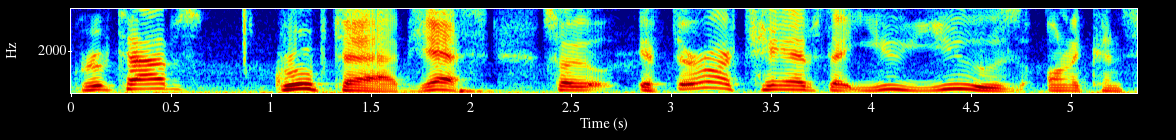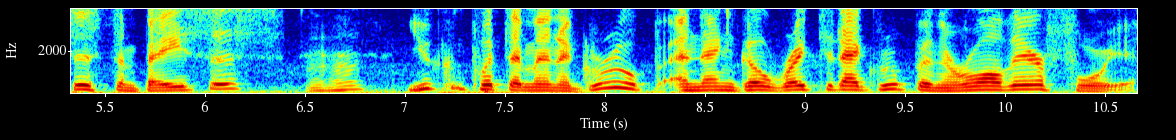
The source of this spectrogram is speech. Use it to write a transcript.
Group tabs. Group tabs, yes. So if there are tabs that you use on a consistent basis, you can put them in a group and then go right to that group, and they're all there for you.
